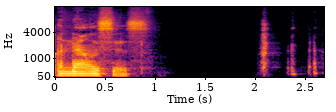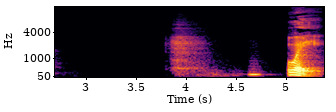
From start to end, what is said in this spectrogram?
analysis. Wait.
